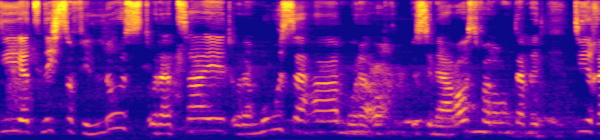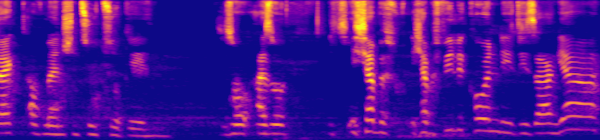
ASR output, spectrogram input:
die jetzt nicht so viel Lust oder Zeit oder Muße haben oder auch ein bisschen Herausforderung damit, direkt auf Menschen zuzugehen. So, also ich, ich, habe, ich habe viele Kunden, die, die sagen, ja,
